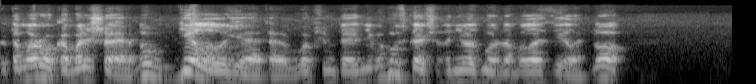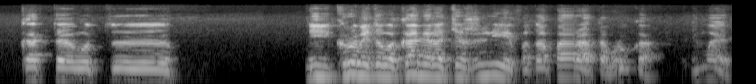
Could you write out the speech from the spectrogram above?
это морока большая. Ну, делал я это, в общем-то, я не могу сказать, что это невозможно было сделать, но как-то вот, э, и кроме того, камера тяжелее фотоаппарата в руках, понимаешь?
